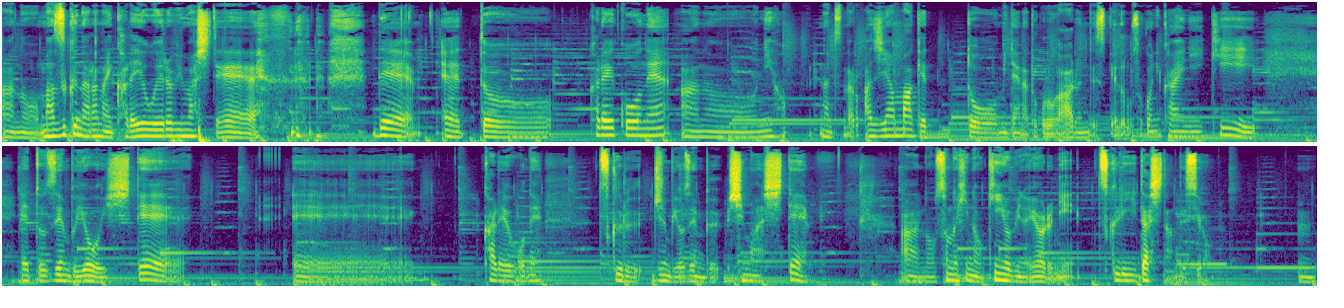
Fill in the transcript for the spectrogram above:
あのまずくならないカレーを選びまして。でえっとカレー粉をねあの日本なんつうんだろうアジアンマーケットみたいなところがあるんですけどそこに買いに行き、えっと、全部用意して、えー、カレーをね作る準備を全部しましてあのその日の金曜日の夜に作り出したんですよ。うん、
